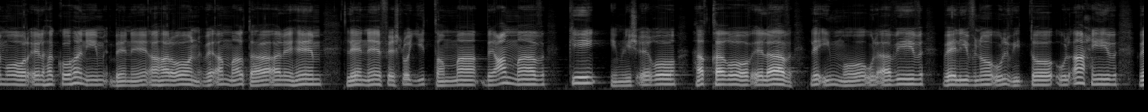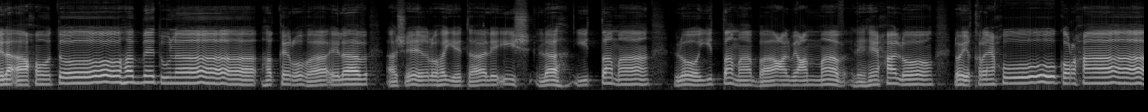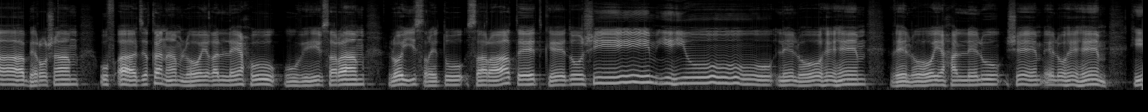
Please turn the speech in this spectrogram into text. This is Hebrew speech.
אמור אל הכהנים בני אהרון ואמרת עליהם לנפש לא יטמע בעמיו כי אם לשארו הקרוב אליו לאמו ולאביו ולבנו ולביתו ולאחיו ולאחותו הבתולה הקרובה אליו אשר לא הייתה לאיש לה יטמע לא יטמע בעל בעמיו להיכלו לא יקרחו קורחה בראשם ופאת זקנם לא יגלחו ובבשרם לא ישרטו שרתת קדושים יהיו לאלוהיהם ולא יחללו שם אלוהיהם כי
